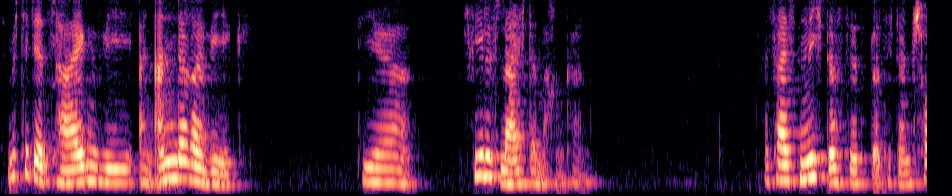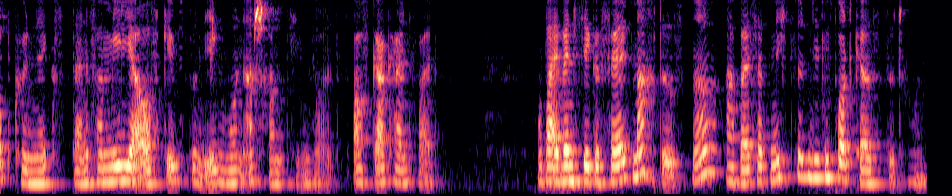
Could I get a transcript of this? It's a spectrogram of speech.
Ich möchte dir zeigen, wie ein anderer Weg dir vieles leichter machen kann. Das heißt nicht, dass du jetzt plötzlich deinen Job kündigst, deine Familie aufgibst und irgendwo in Ashram ziehen sollst. Auf gar keinen Fall. Wobei, wenn es dir gefällt, mach es. Ne? Aber es hat nichts mit diesem Podcast zu tun.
